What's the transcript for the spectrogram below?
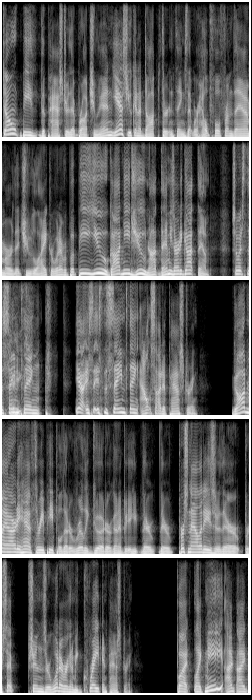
Don't be the pastor that brought you in. Yes, you can adopt certain things that were helpful from them or that you like or whatever, but be you. God needs you, not them. He's already got them. So it's the same thing. Yeah, it's it's the same thing outside of pastoring. God may already have three people that are really good or going to be their their personalities or their perceptions or whatever are going to be great in pastoring. But like me, I, I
